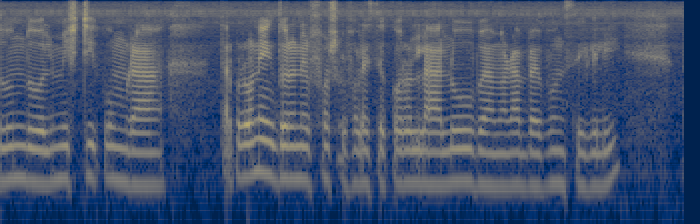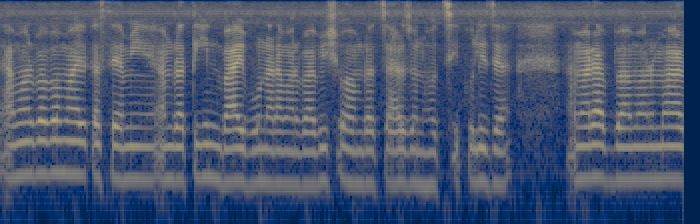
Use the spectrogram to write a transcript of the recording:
দুন্দল, মিষ্টি কুমড়া, তারপর অনেক ধরনের ফসল ফলাইছে, করলা, লোভ আমার আব্বাই বুনছে গেলি তা আমার বাবা মায়ের কাছে আমি, আমরা তিন ভাই বোন আর আমার ভাবি সহ আমরা চারজন হচ্ছি কলিজা। আমার আব্বা, আমার মার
